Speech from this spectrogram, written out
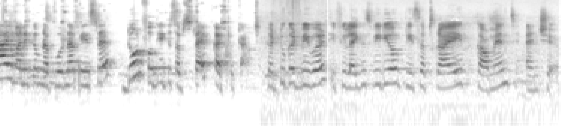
hi வணக்கம். நான் பூர்ணா பேசுகிறேன் don't forget to subscribe cut to cut. Cut to Cut viewers, if you like this video, please subscribe, comment, and share.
